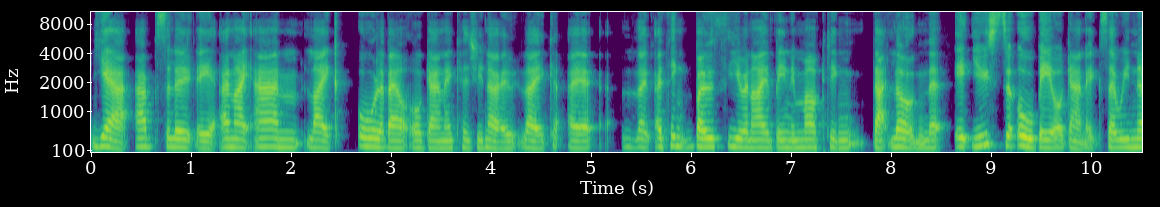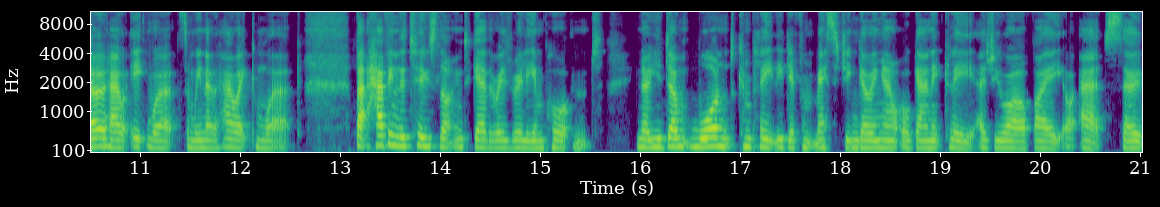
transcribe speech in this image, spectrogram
Yeah, absolutely. And I am like all about organic, as you know. Like I like I think both you and I have been in marketing that long that it used to all be organic. So we know how it works and we know how it can work. But having the two slotting together is really important. Know, you don't want completely different messaging going out organically as you are by your ads. So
